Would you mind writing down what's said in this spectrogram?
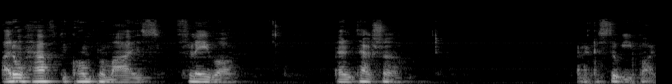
I don't have to compromise flavor and texture and I can still eat fine.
